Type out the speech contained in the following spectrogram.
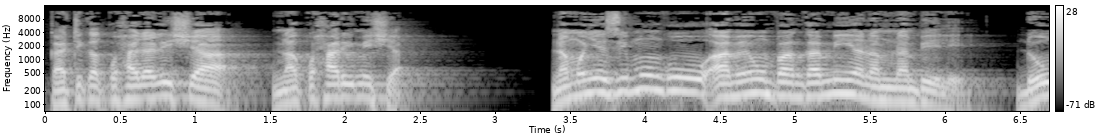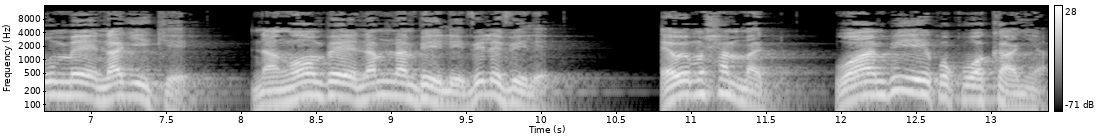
katika kuhalalisha na kuharimisha. Na Mwenyezi Mungu ameumba ngamia namna mbili, dume na jike, na ng'ombe namna mbili vile vile. Ewe Muhammad, waambie kwa kuwakanya,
